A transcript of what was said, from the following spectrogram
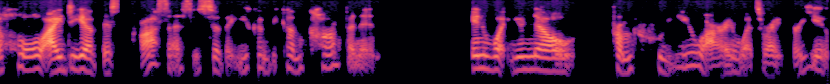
the whole idea of this process is so that you can become confident in what you know from who you are and what's right for you.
